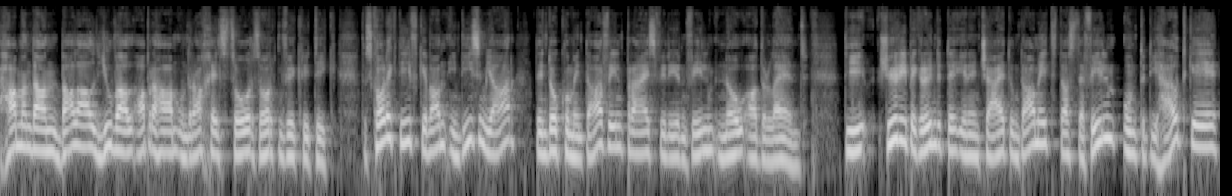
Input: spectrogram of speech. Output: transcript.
Hamandan, Balal, Yuval, Abraham und Rachel Zor sorgten für Kritik. Das Kollektiv gewann in diesem Jahr den Dokumentarfilmpreis für ihren Film No Other Land. Die Jury begründete ihre Entscheidung damit, dass der Film unter die Haut gehe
